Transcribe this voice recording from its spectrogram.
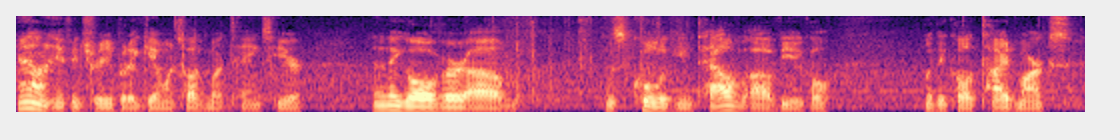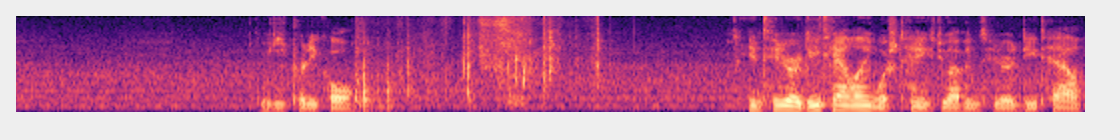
and on infantry, but again, we're talking about tanks here. And then they go over um, this cool looking Tau uh, vehicle, what they call tide marks, which is pretty cool. Interior detailing, which tanks do have interior detail,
